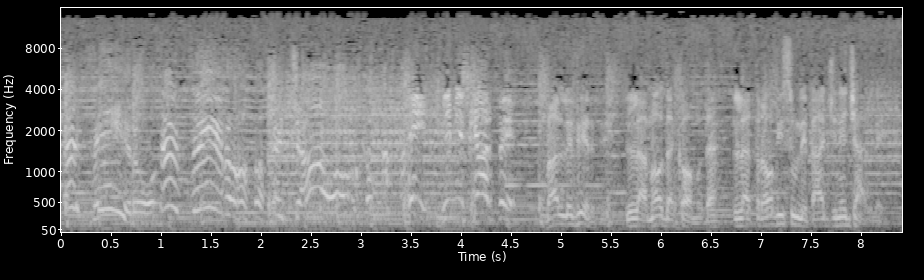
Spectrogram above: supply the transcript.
è vero, è vero. Eh, ciao. Ehi, le mie scarpe! Valle Verde, la moda comoda la trovi sulle pagine gialle.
